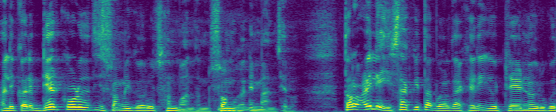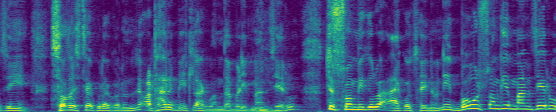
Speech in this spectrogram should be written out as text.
अहिले करिब डेढ करोड जति श्रमिकहरू छन् भन्छन् श्रम गर्ने मान्छेहरू। तर अहिले हिसाब किताब गर्दाखेरि यो ट्रेनहरूको चाहिँ सदस्यता कुरा गर्नु अठार बिस लाखभन्दा बढी मान्छेहरू। त्यो श्रमिकहरू आएको छैन भने बहुसङ्ख्य मान्छेहरू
